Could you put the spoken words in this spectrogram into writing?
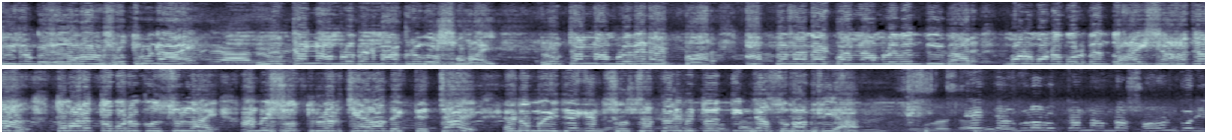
দুইজন কইছে, জবান শত্রু নাই। লোকটার নাম লবেন মাগরুবের সময়। লোকটার নাম লবেন একবার। আপনার নামে একবার নাম লবেন দুইবার। মনে মনে বলবেন, দোহাই শাহজালাল, তোমার তো বড় কুসুল্লাই। আমি শত্রুর চেহারা দেখতে চাই। একটু মুই দেখেন সর্ষার ভিতরে তিনটা সুবাদ দিয়া এই তালগুলো লোকটার নামটা স্মরণ করি।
